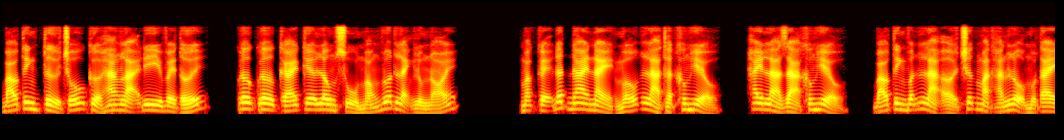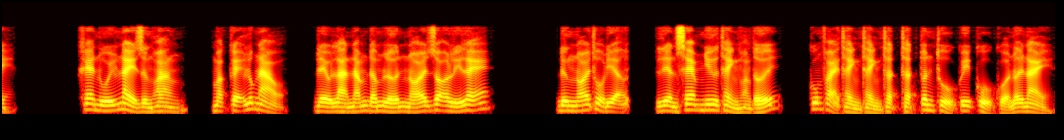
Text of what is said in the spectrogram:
Báo tinh từ chỗ cửa hang lại đi về tới, cơ cơ cái kia lông xù móng vuốt lạnh lùng nói. Mặc kệ đất đai này mẫu là thật không hiểu, hay là giả không hiểu, báo tinh vẫn là ở trước mặt hắn lộ một tay. Khe núi này rừng hoang, mặc kệ lúc nào, đều là nắm đấm lớn nói rõ lý lẽ. Đừng nói thổ địa, liền xem như thành hoàng tới, cũng phải thành thành thật thật tuân thủ quy củ của nơi này.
